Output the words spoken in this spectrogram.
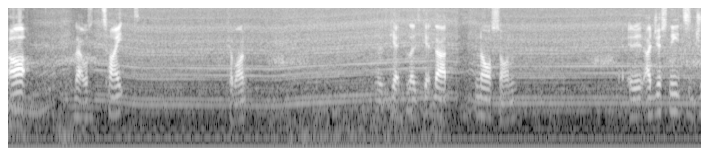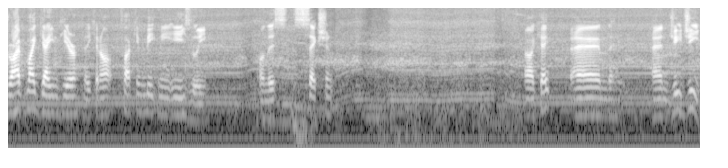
Oh, that was tight. Come on. Let's get let's get that NOS on. I just need to drive my game here. They cannot fucking beat me easily on this section. Okay, and and GG.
